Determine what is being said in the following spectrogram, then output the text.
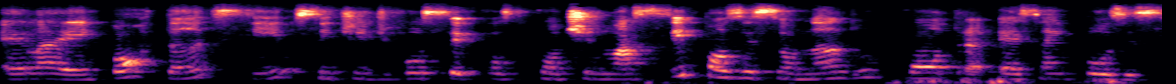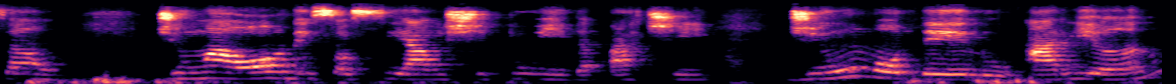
ela é importante, sim, no sentido de você continuar se posicionando contra essa imposição de uma ordem social instituída a partir de um modelo ariano,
